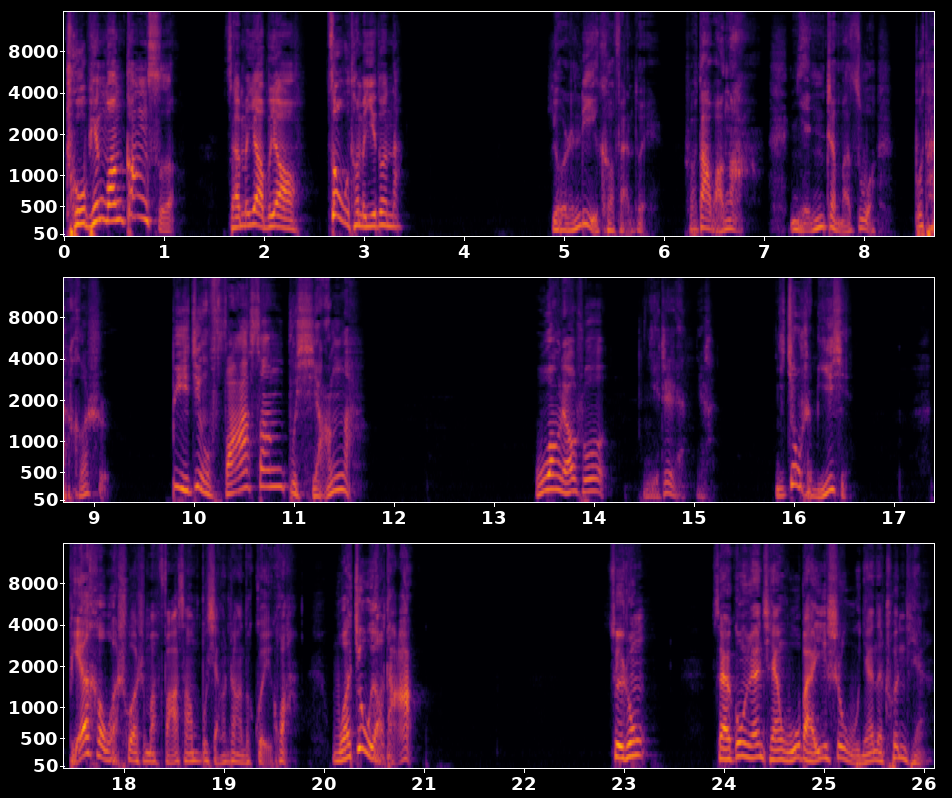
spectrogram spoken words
楚平王刚死，咱们要不要揍他们一顿呢？”有人立刻反对，说：“大王啊，您这么做。”不太合适，毕竟伐丧不祥啊。吴王僚说：“你这人，你看，你就是迷信，别和我说什么伐丧不祥这样的鬼话，我就要打。”最终，在公元前五百一十五年的春天，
